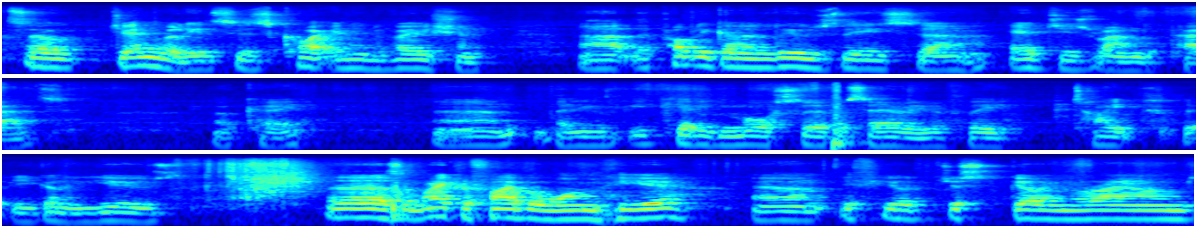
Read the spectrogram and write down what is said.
So generally this is quite an innovation. Uh, they're probably going to lose these uh, edges around the pads. Okay. Um, then you, you get even more surface area of the type that you're going to use. There's a microfiber one here um, if you're just going around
